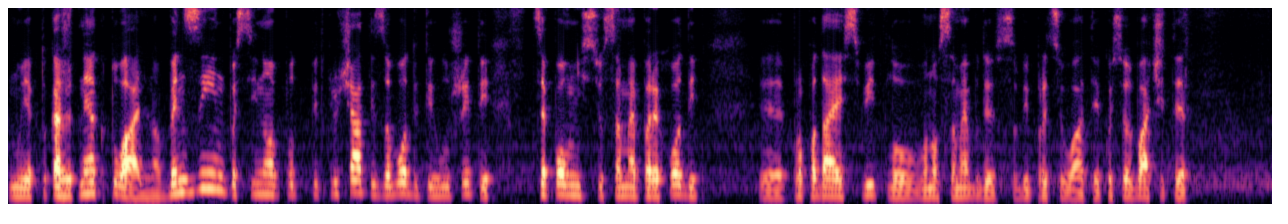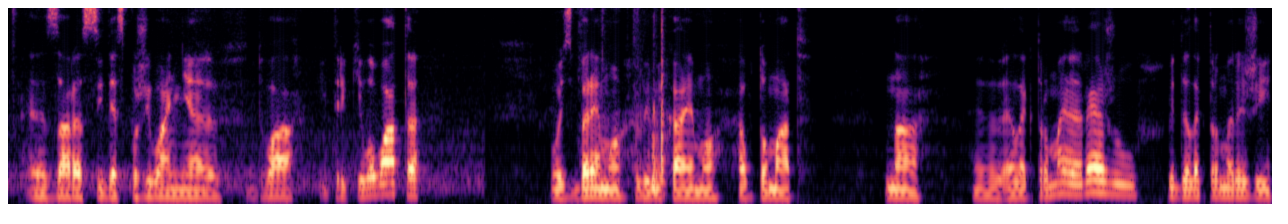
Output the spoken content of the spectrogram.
ну, як то кажуть, не актуально. Бензин постійно підключати, заводити, глушити, це повністю саме переходить, е, пропадає світло, воно саме буде собі працювати. Якось ви бачите, е, зараз йде споживання 2,3 кВт. Ось беремо, вимикаємо автомат на е, електромережу від електромережі.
